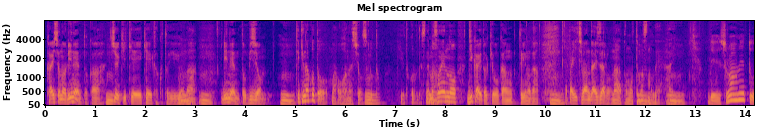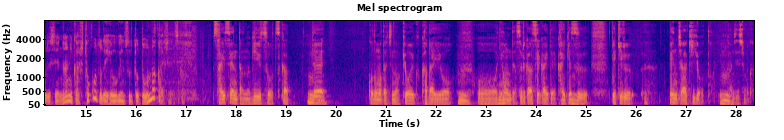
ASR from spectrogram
会社の理念とか中期経営計画というような理念とビジョン的なことをまあお話をすると。いうところですね。まあ、その辺の理解と共感というのが、やっぱり一番大事だろうなと思ってますので。はい。で、ソラーネットをですね、何か一言で表現するとどんな会社ですか？最先端の技術を使って、子供たちの教育課題を、うん、日本で、それから世界で解決できるベンチャー企業という感じでしょうか。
